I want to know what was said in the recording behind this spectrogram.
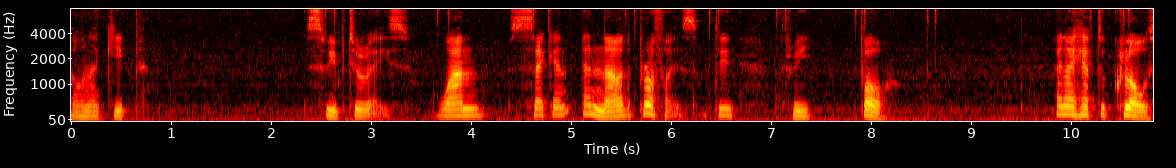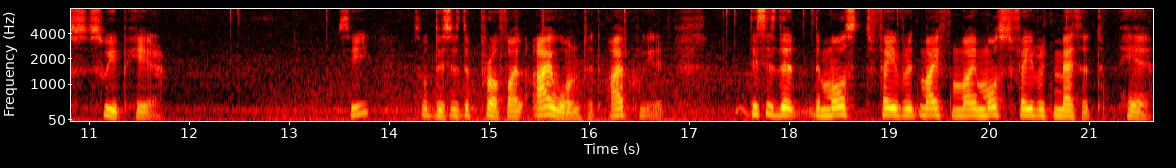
I want to keep sweep two rails. One second and now the profiles. Two three four. And I have to close sweep here. See? So this is the profile I wanted I've created this is the the most favorite my my most favorite method here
